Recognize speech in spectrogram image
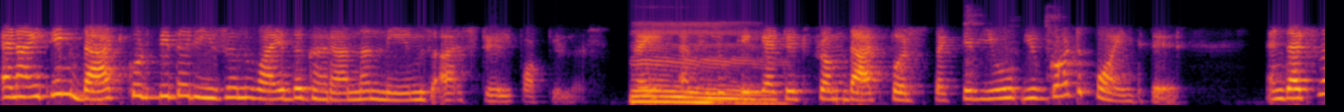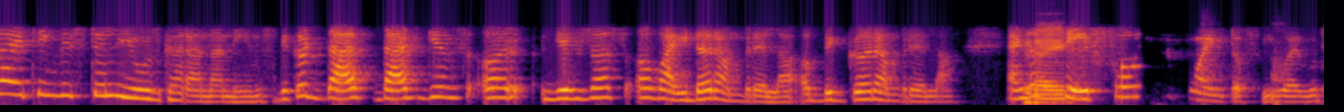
And I think that could be the reason why the Gharana names are still popular, right? I mean, looking hmm, at it from that perspective, you you've got a point there. And that's why I think we still use Gharana names because that that gives a gives us a wider umbrella, a bigger umbrella, and a safer point of view, I would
